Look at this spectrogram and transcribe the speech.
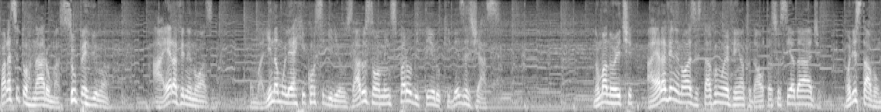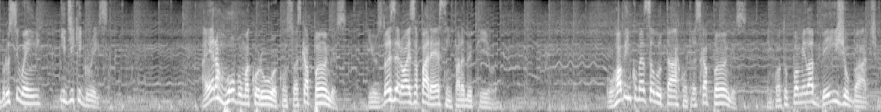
para se tornar uma super vilã, a Era Venenosa, uma linda mulher que conseguiria usar os homens para obter o que desejasse. Numa noite, a Era Venenosa estava em um evento da alta sociedade, onde estavam Bruce Wayne e Dick Grayson. A Era rouba uma coroa com suas capangas e os dois heróis aparecem para detê-la. O Robin começa a lutar contra as capangas, enquanto Pamela beija o Batman.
